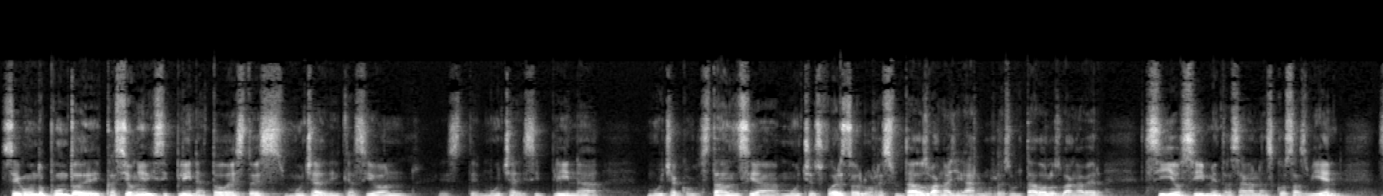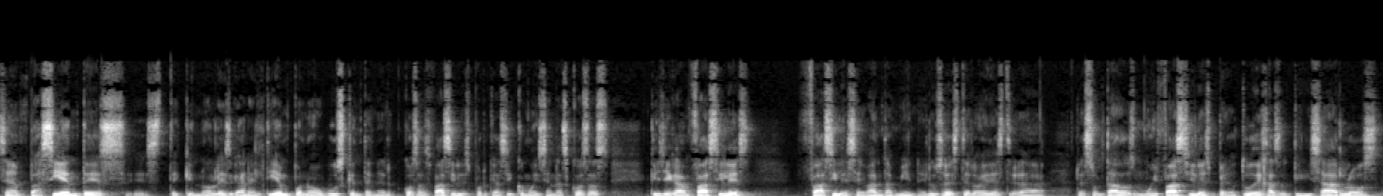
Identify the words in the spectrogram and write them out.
Segundo punto, dedicación y disciplina. Todo esto es mucha dedicación, este, mucha disciplina, mucha constancia, mucho esfuerzo. Los resultados van a llegar, los resultados los van a ver sí o sí mientras hagan las cosas bien sean pacientes, este, que no les gane el tiempo, no busquen tener cosas fáciles, porque así como dicen las cosas que llegan fáciles, fáciles se van también. El uso de esteroides te da resultados muy fáciles, pero tú dejas de utilizarlos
